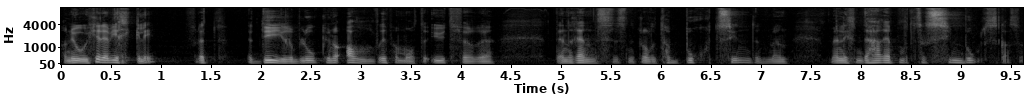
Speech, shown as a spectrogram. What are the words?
Han gjorde ikke det virkelig, for et, et Dyreblod kunne aldri på en måte utføre den renselsen, kunne aldri ta bort synden. Men, men liksom, det her er på en måte symbolsk. altså.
